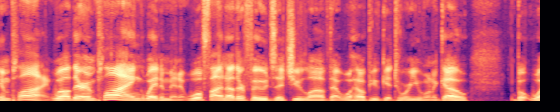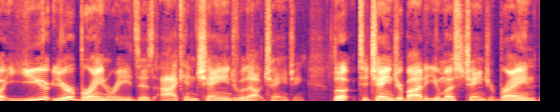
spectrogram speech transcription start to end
implying? Well, they're implying, wait a minute, we'll find other foods that you love that will help you get to where you want to go. But what you, your brain reads is, I can change without changing. Look, to change your body, you must change your brain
